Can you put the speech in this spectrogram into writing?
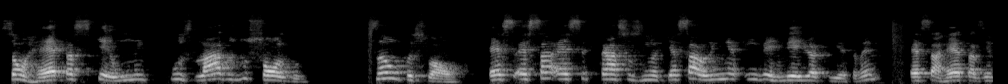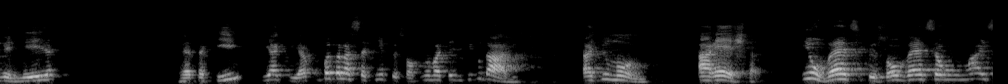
são retas que unem os lados do sólido. São, pessoal, essa, essa, esse traçozinho aqui, essa linha em vermelho aqui, tá vendo? Essa retazinha vermelha, reta aqui, e aqui. Acompanhe pela setinha, pessoal, que não vai ter dificuldade. Tá aqui o nome. Aresta. E o vértice, pessoal, o vértice é o mais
